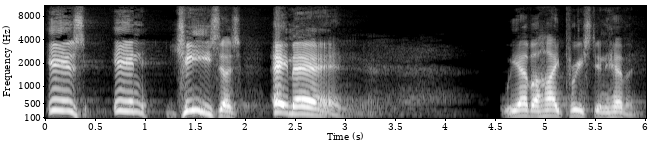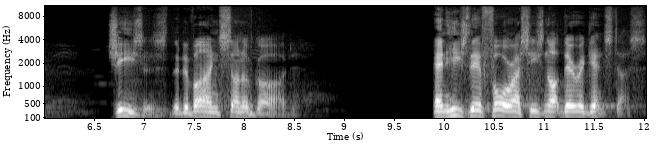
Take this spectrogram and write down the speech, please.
is in Jesus. Amen. We have a high priest in heaven, Jesus, the divine Son of God. And he's there for us, he's not there against us.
